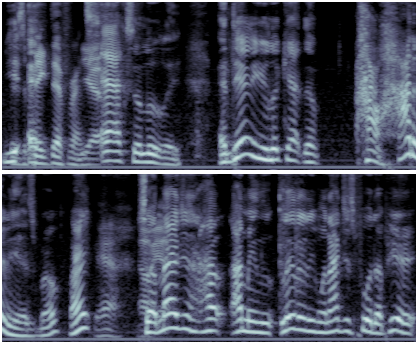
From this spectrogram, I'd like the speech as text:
Yeah, There's a big difference. Yeah. absolutely. And then you look at the how hot it is, bro. Right? yeah. So Oh, yeah. imagine how I mean, literally when I just pulled up here,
